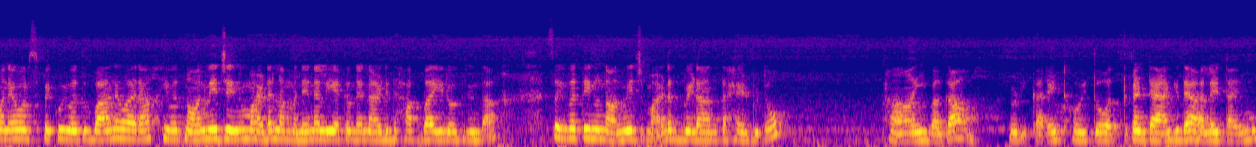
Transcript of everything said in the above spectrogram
ಮನೆ ಒರೆಸ್ಬೇಕು. ಇವತ್ತು ಭಾನುವಾರ, ಇವತ್ತು ನಾನ್ ವೆಜ್ ಏನೂ ಮಾಡಲ್ಲ ಮನೆಯಲ್ಲಿ, ಯಾಕಂದರೆ ನಾಡಿದ ಹಬ್ಬ ಇರೋದ್ರಿಂದ. ಸೊ ಇವತ್ತೇನು ನಾನ್ ವೆಜ್ ಮಾಡೋದು ಬೇಡ ಅಂತ ಹೇಳಿಬಿಟ್ಟು, ಹಾಂ, ಇವಾಗ ನೋಡಿ ಕರೆಂಟ್ ಹೋಯಿತು, ಹತ್ತು ಗಂಟೆ ಆಗಿದೆ ಅಲ್ಲೇ ಟೈಮು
